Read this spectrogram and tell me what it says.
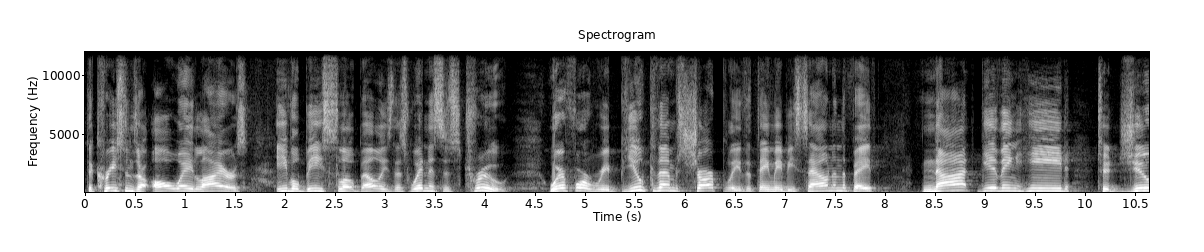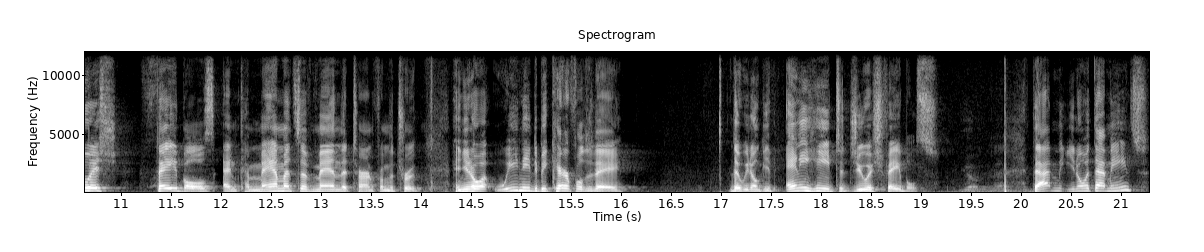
The Cretans are always liars, evil beasts, slow bellies. This witness is true. Wherefore rebuke them sharply, that they may be sound in the faith, not giving heed to Jewish fables and commandments of men that turn from the truth. And you know what? We need to be careful today that we don't give any heed to Jewish fables. That, you know what that means?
